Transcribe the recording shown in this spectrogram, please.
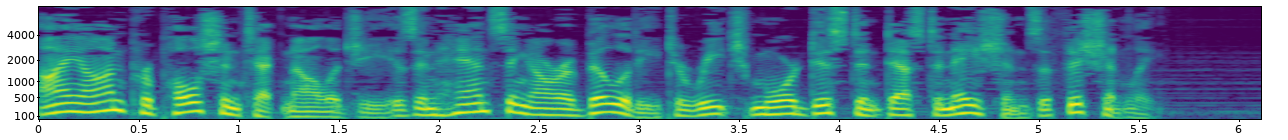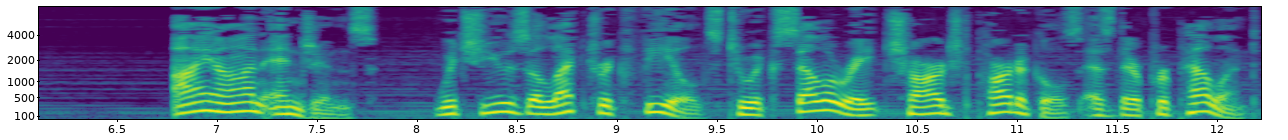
ion propulsion technology is enhancing our ability to reach more distant destinations efficiently. Ion engines, which use electric fields to accelerate charged particles as their propellant,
